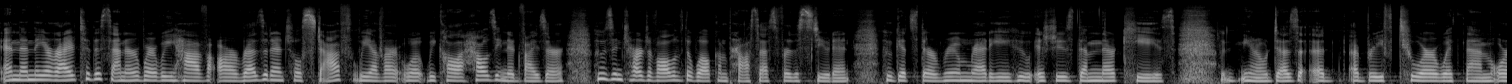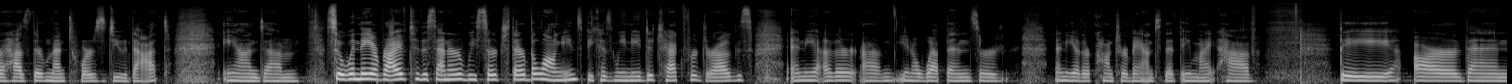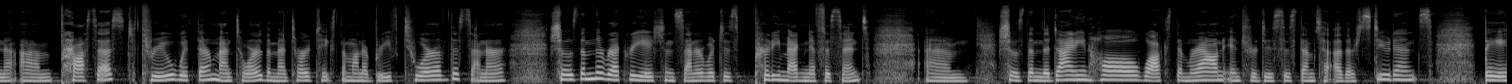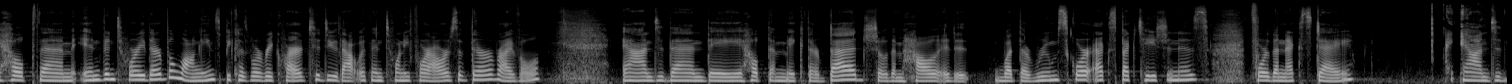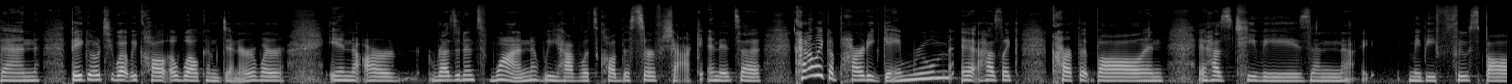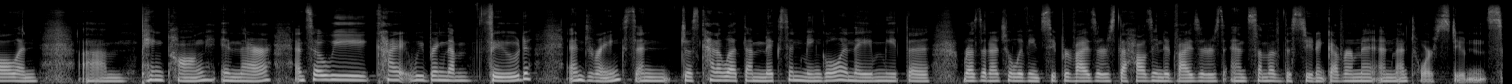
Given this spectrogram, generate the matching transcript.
And then they arrive to the center where we have our residential staff. We have our what we call a housing advisor who's in charge of all of the welcome process for the student, who gets their room ready, who issues them their keys, you know, does a, a brief tour with them or has their mentors do that. And um, so when they arrive to the center, we search their belongings because we need to check for drugs, any other, um, you know, weapons or any other contraband that they might have. They are then um, processed through with their mentor. The mentor takes them on a brief tour of the center, shows them the recreation center, which is pretty magnificent, um, shows them the dining hall, walks them around, introduces them to other students. They help them inventory their belongings because we're required to do that within 24 hours of their arrival. And then they help them make their bed, show them how it what the room score expectation is for the next day. And then they go to what we call a welcome dinner, where in our residence one, we have what's called the surf shack. And it's a kind of like a party game room. It has like carpet ball and it has TVs and maybe foosball and um, ping pong in there. And so we kind of, we bring them food and drinks and just kind of let them mix and mingle. And they meet the residential living supervisors, the housing advisors, and some of the student government and mentor students.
